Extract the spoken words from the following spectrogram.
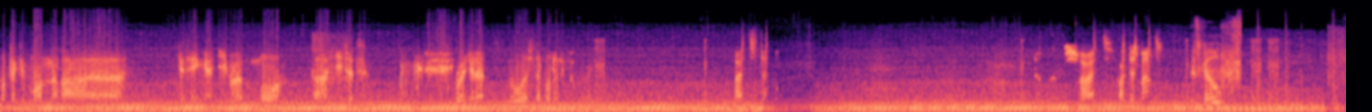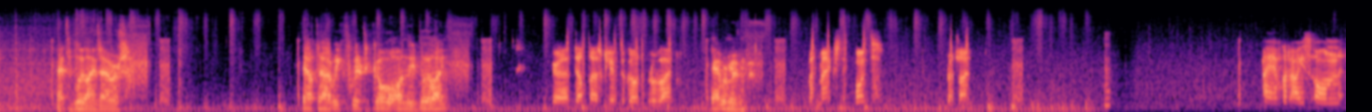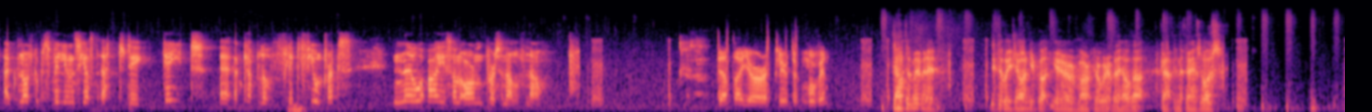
Objective One are uh, getting uh, even more uh, heated. Roger that. We'll uh, step on it. Alright, step up. Alright, hard dismount. Let's go. That's blue line's ours. Delta, are we clear to go on the blue line? Uh, Delta is clear to go to blue line. Yeah, we're moving. Mad Max, stick point. Red line. I have got eyes on a large group of civilians just at the gate, uh, a couple of flipped fuel trucks. No eyes on armed personnel for now. Delta, you're clear to move in. Delta moving in. Lead the way, John. You've got your marker, wherever the hell that gap in the fence was.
